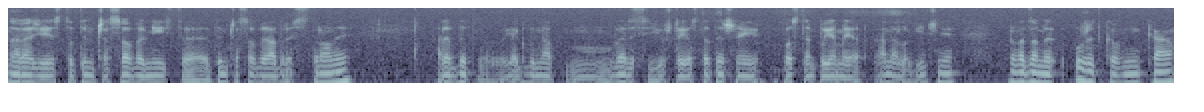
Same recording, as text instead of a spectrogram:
na razie jest to tymczasowe miejsce, tymczasowy adres strony, ale jakby na wersji już tej ostatecznej postępujemy analogicznie. Wprowadzamy użytkownika,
